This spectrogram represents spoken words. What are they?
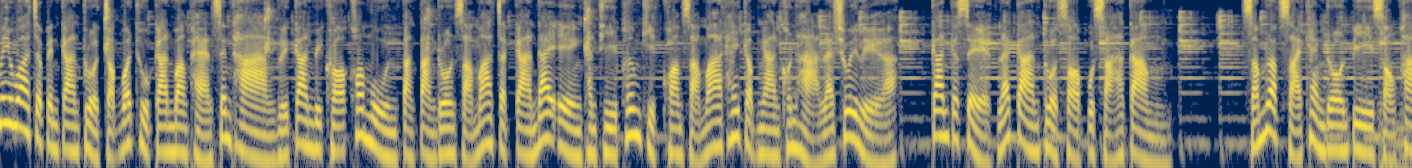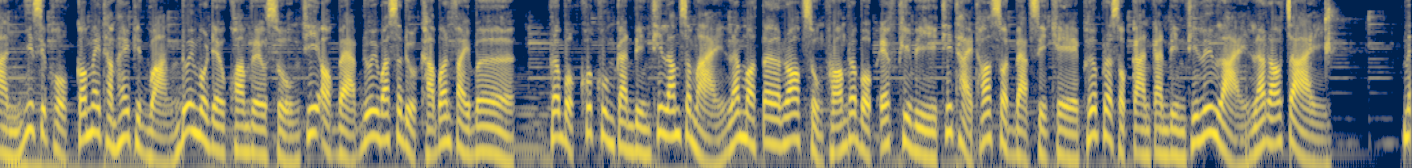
ไม่ว่าจะเป็นการตรวจจับวัตถุการวางแผนเส้นทาง หรือการวิเคราะห์ข้อมูลต่างๆ โดรนสามารถจัดการได้เองทันทีเพิ่มขีดความสามารถให้กับงานค้นหาและช่วยเหลือ การเกษตรและการตรวจสอบอุตสาหกรรม สำหรับสายแข่งโดรนปี 2026 ก็ไม่ทำให้ผิดหวังด้วยโมเดลความเร็วสูงที่ออกแบบด้วยวัสดุคาร์บอนไฟเบอร์ ระบบควบคุมการบินที่ล้ำสมัย และมอเตอร์รอบสูงพร้อมระบบ FPV ที่ถ่ายทอดสดแบบ 4K เพื่อประสบการณ์การบินที่ลื่นไหลและเร้าใจ ใน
